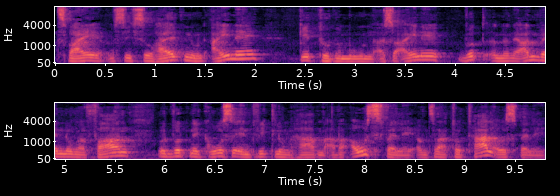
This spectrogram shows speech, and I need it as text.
zwei sich so halten und eine geht to the moon. Also eine wird eine Anwendung erfahren und wird eine große Entwicklung haben. Aber Ausfälle, und zwar Totalausfälle,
